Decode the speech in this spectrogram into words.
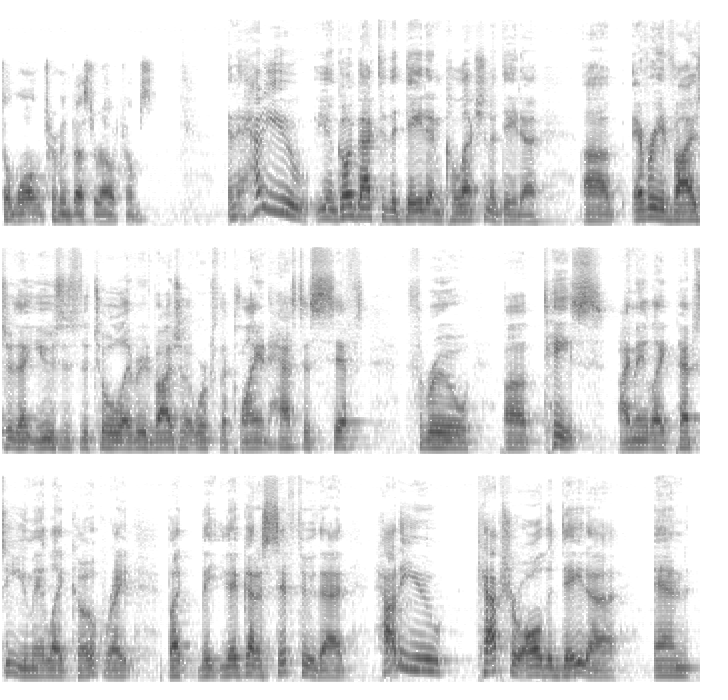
to long-term investor outcomes. And how do you, you know, going back to the data and collection of data, uh, every advisor that uses the tool, every advisor that works with a client has to sift through uh, tastes. I may like Pepsi, you may like Coke, right? But they, they've got to sift through that. How do you capture all the data and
